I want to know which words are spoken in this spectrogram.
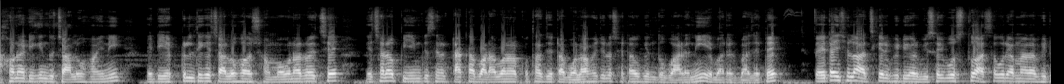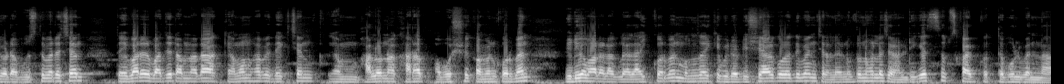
এখন এটি কিন্তু চালু হয়নি। এটি এপ্রিল থেকে চালু হওয়ার সম্ভাবনা রয়েছে। এছাড়াও পিএম কিষানের টাকা বাড়াবানোর কথা যেটা বলা হয়েছিল সেটাও কিন্তু বাড়েনি এবারের বাজেটে তো এটাই ছিল আজকের ভিডিওর বিষয়বস্তু। আশা করি আপনারা ভিডিওটা বুঝতে পেরেছেন। তো এবারের বাজেট আপনারা কেমনভাবে দেখছেন ভালো না খারাপ অবশ্যই কমেন্ট করবেন। ভিডিও ভালো লাগলে লাইক করবেন। বন্ধুদেরকে ভিডিওটি শেয়ার করে দেবেন। চ্যানেলে নতুন হলে চ্যানেলটিকে সাবস্ক্রাইব করতে ভুলবেন না।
